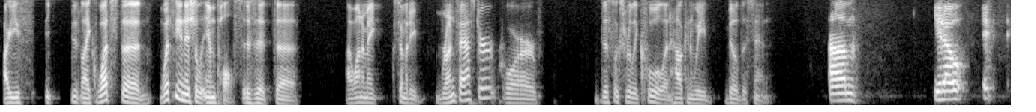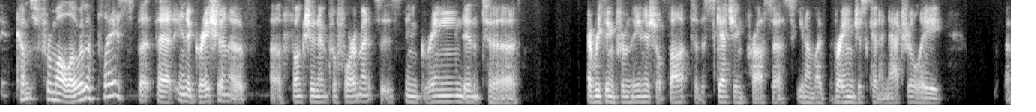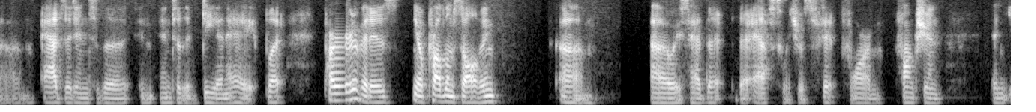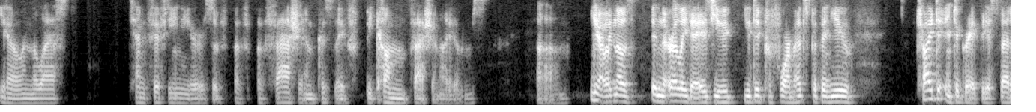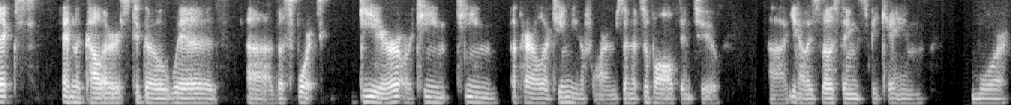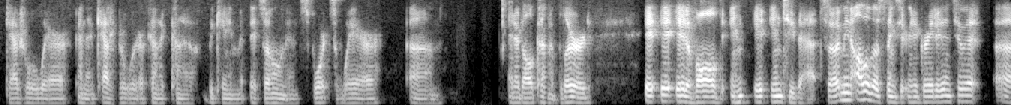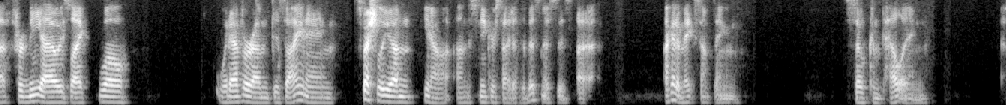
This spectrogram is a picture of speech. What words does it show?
are you th- like, what's the what's the initial impulse? Is it the I want to make somebody run faster, or this looks really cool, and how can we build this in? Um, you know, comes from all over the place, but that integration of uh, function and performance is ingrained into everything from the initial thought to the sketching process. You know, my brain just kind of naturally um, adds it into the in, into the DNA. But part of it is you know problem solving. Um, I always had the the F's, which was fit, form, function, and you know, in the last 10 15 years of, of, of fashion because they've become fashion items. Um, you know in those in the early days you you did performance but then you tried to integrate the aesthetics and the colors to go with uh, the sports gear or team team apparel or team uniforms and it's evolved into uh, you know as those things became more casual wear, and then casual wear kind of kind of became its own, and sports wear, um, and it all kind of blurred. It, it, it evolved in, it, into that. So I mean, all of those things are integrated into it. Uh, for me, I always like, well, whatever I'm designing, especially on you know on the sneaker side of the business, is uh, I got to make something so compelling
